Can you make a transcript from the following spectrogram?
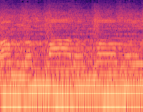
from the bottom of a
